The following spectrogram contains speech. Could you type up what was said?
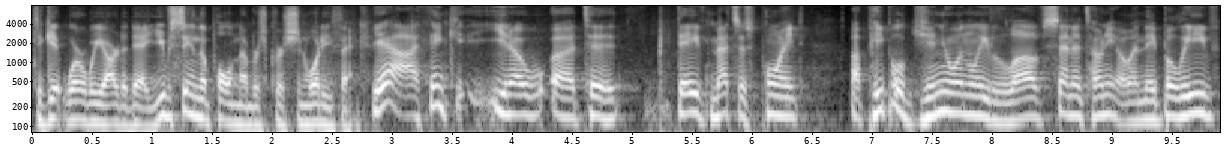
to get where we are today. You've seen the poll numbers, Christian. What do you think? Yeah, I think, you know, uh, to Dave Metz's point, uh, people genuinely love San Antonio and they believe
